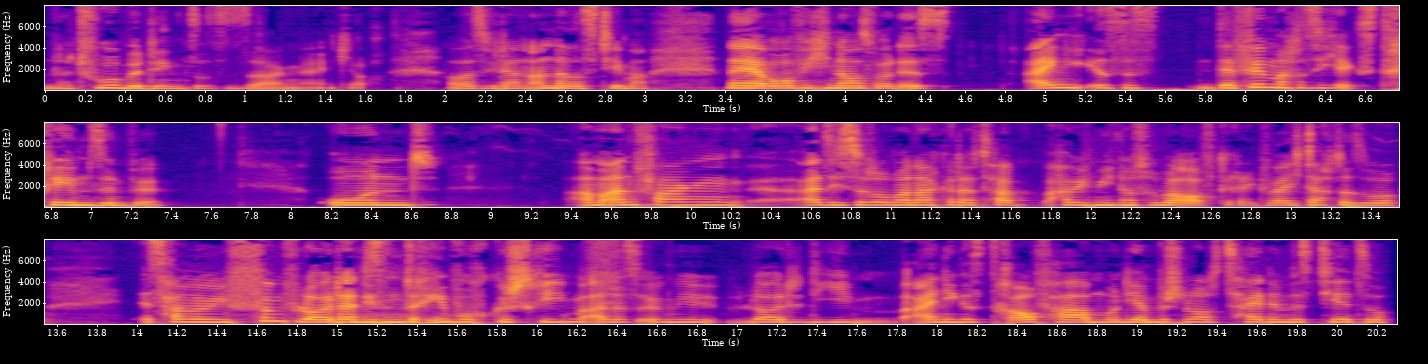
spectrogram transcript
naturbedingt sozusagen eigentlich auch. Aber es ist wieder ein anderes Thema. Naja, worauf ich hinaus wollte, ist, eigentlich ist es, der Film macht es sich extrem simpel. Und am Anfang, als ich so drüber nachgedacht habe, habe ich mich noch drüber aufgeregt, weil ich dachte so, es haben irgendwie fünf Leute an diesem Drehbuch geschrieben, alles irgendwie Leute, die einiges drauf haben und die haben bestimmt auch Zeit investiert, so,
